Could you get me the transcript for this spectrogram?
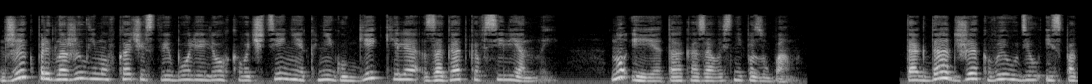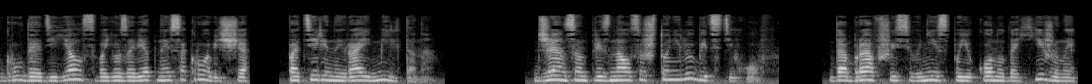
Джек предложил ему в качестве более легкого чтения книгу Геккеля «Загадка Вселенной», но и это оказалось не по зубам. Тогда Джек выудил из-под груды одеял свое заветное сокровище — потерянный рай Мильтона. Дженсон признался, что не любит стихов. Добравшись вниз по Юкону до хижины,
